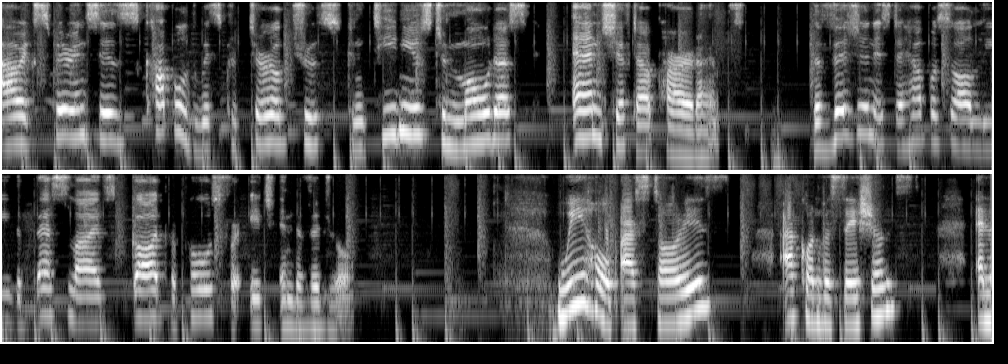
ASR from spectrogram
Our experiences coupled with scriptural truths continues to mold us and shift our paradigms. The vision is to help us all lead the best lives God proposed for each individual. We hope our stories, our conversations, and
